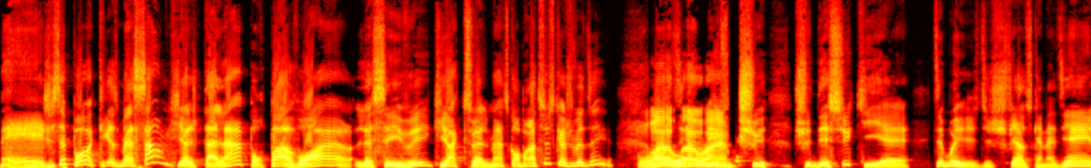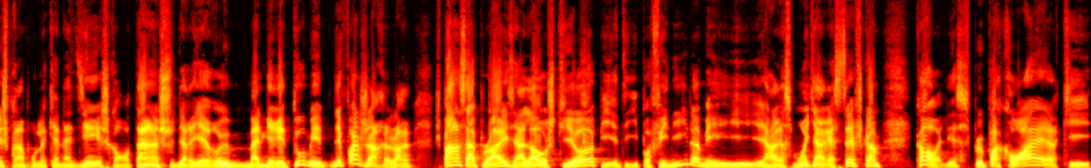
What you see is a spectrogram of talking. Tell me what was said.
Mais je sais pas, Chris, mais il semble qu'il a le talent pour pas avoir le CV qu'il a actuellement. Tu comprends-tu ce que je veux dire? Ouais, ouais, ouais. je, suis, je suis déçu qu'il. Euh, tu sais, moi, je, suis fier du Canadien, je prends pour le Canadien, je suis content, je suis derrière eux malgré tout. Mais des fois, genre, je pense à Price, à l'âge qu'il a, puis il est pas fini, là, mais il en reste moins qu'il en restait. Je suis comme, je peux pas croire qu'il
